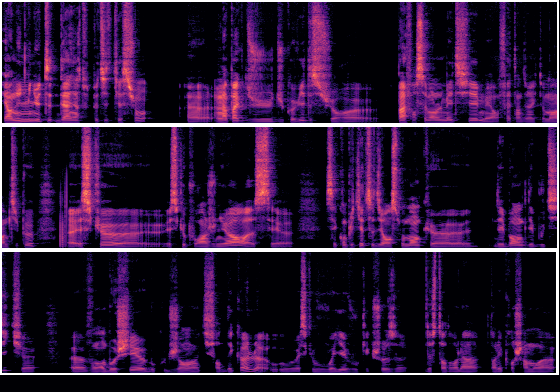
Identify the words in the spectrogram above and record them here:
Et en une minute, dernière toute petite question, euh, l'impact du, Covid sur, euh, pas forcément le métier, mais en fait indirectement un petit peu, euh, est-ce que, est que pour un junior, c'est c'est compliqué de se dire en ce moment que des banques, des boutiques vont embaucher beaucoup de gens qui sortent d'école? Ou est-ce que vous voyez, vous, quelque chose de cet ordre-là dans les prochains mois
